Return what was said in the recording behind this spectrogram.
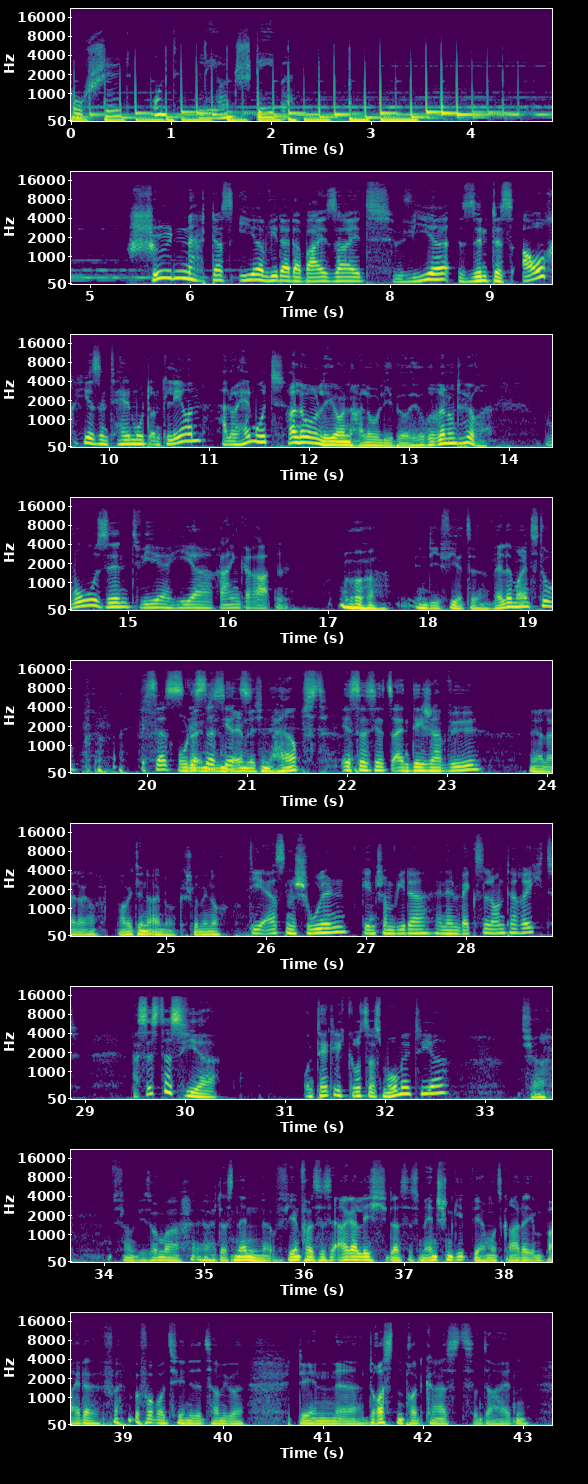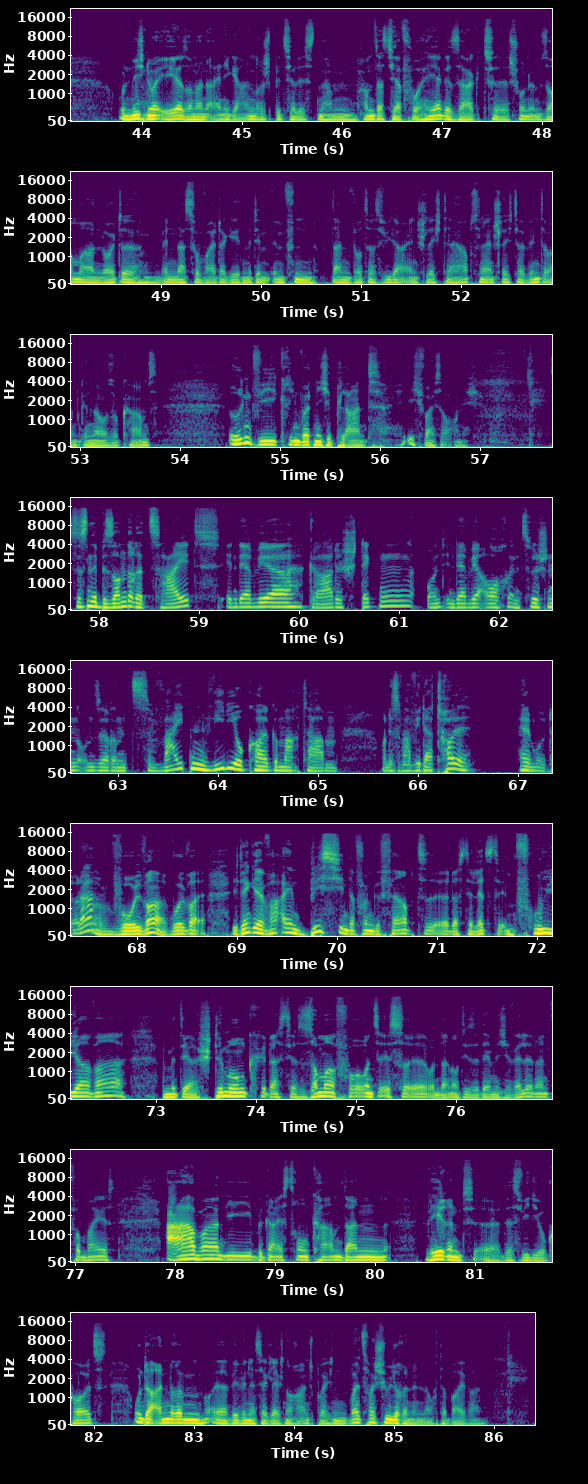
Helmut Hochschild und Leon Stäbe. Schön, dass ihr wieder dabei seid. Wir sind es auch. Hier sind Helmut und Leon. Hallo Helmut. Hallo Leon, hallo liebe Hörerinnen und Hörer. Wo sind wir hier reingeraten? In die vierte Welle meinst du? Ist das, Oder ist in das jetzt, dämlichen Herbst? ist das jetzt ein Déjà-vu? Ja, leider habe ich den Eindruck. Schlimm genug. Die ersten Schulen gehen schon wieder in den Wechselunterricht. Was ist das hier? Und täglich grüßt das Murmeltier? Tja, wie soll man äh, das nennen? Auf jeden Fall ist es ärgerlich, dass es Menschen gibt. Wir haben uns gerade eben beide, bevor wir uns hier hingesetzt haben, über den äh, Drosten-Podcast unterhalten. Und nicht nur er, sondern einige andere Spezialisten haben, haben das ja vorhergesagt, äh, schon im Sommer. Leute, wenn das so weitergeht mit dem Impfen, dann wird das wieder ein schlechter Herbst und ein schlechter Winter. Und genau so kam es. Irgendwie kriegen wir es nicht geplant. Ich weiß auch nicht. Es ist eine besondere Zeit, in der wir gerade stecken und in der wir auch inzwischen unseren zweiten Videocall gemacht haben. Und es war wieder toll. Helmut, oder? Wohl wahr, wohl wahr. Ich denke, er war ein bisschen davon gefärbt, äh, dass der letzte im Frühjahr war, mit der Stimmung, dass der Sommer vor uns ist äh, und dann auch diese dämliche Welle dann vorbei ist. Aber die Begeisterung kam dann während äh, des Videocalls, unter anderem, wir werden das ja gleich noch ansprechen, weil zwei Schülerinnen auch dabei waren.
